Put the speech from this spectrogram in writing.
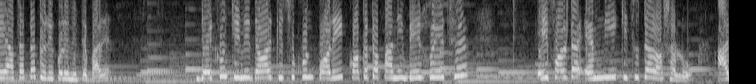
এই আচারটা তৈরি করে নিতে পারেন। দেখুন, চিনি দেওয়ার কিছুক্ষণ পরেই কতটা পানি বের হয়েছে। এই ফলটা এমনি কিছুটা রসালো, আর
